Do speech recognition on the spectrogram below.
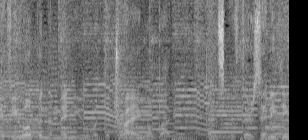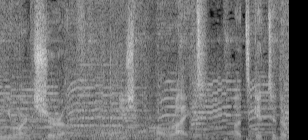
if you open the menu with the triangle button, and if there's anything you aren't sure of, then you should. Alright, let's get to the.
